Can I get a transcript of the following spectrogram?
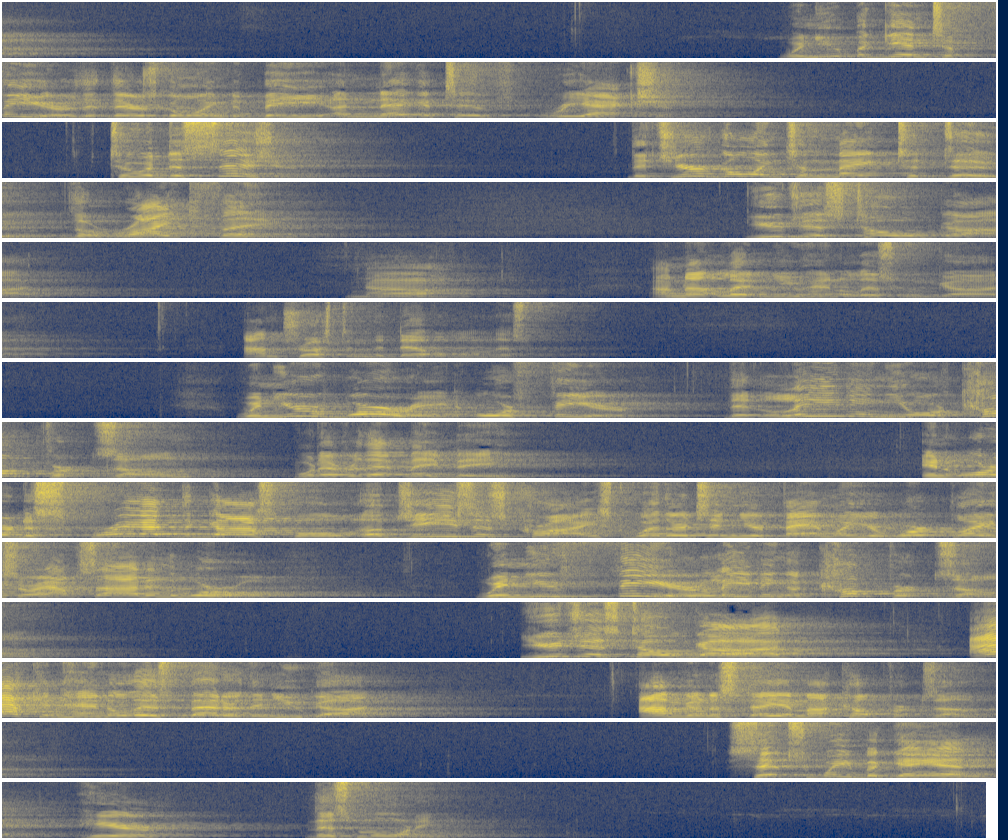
When you begin to fear that there's going to be a negative reaction to a decision that you're going to make to do the right thing, you just told God, nah, I'm not letting you handle this one, God. I'm trusting the devil on this one. When you're worried or fear that leaving your comfort zone, whatever that may be, in order to spread the gospel of Jesus Christ, whether it's in your family, your workplace, or outside in the world, when you fear leaving a comfort zone, you just told God, I can handle this better than you, God. I'm going to stay in my comfort zone. Since we began here this morning,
